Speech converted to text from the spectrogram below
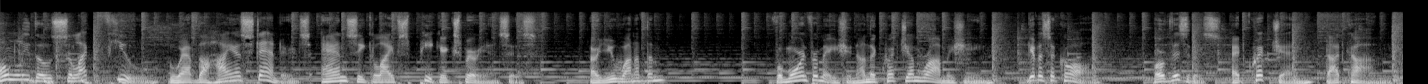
Only those select few who have the highest standards and seek life's peak experiences. Are you one of them? For more information on the QuickGym ROM machine, give us a call or visit us at quickgym.com.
